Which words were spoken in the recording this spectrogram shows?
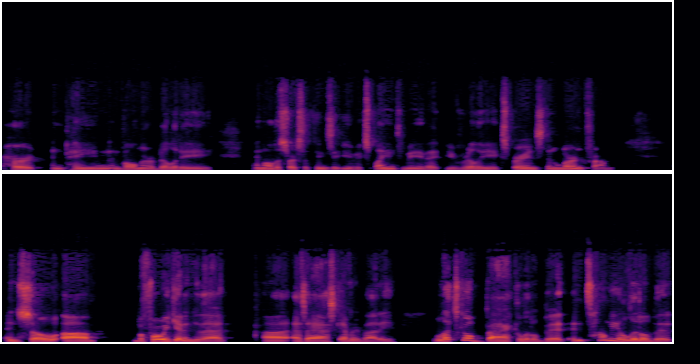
hurt and pain and vulnerability and all the sorts of things that you've explained to me that you've really experienced and learned from. And so, uh, before we get into that, uh, as I ask everybody, let's go back a little bit and tell me a little bit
